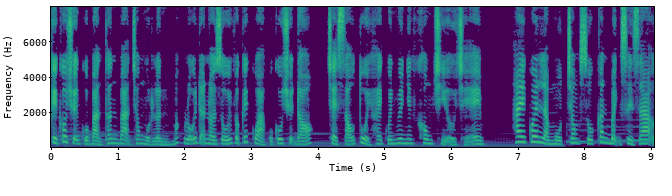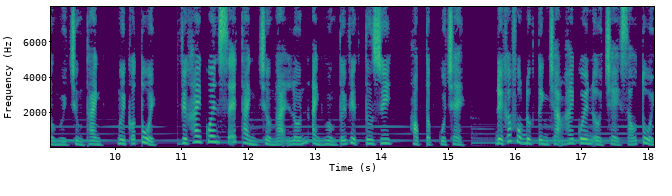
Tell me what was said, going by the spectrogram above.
kể câu chuyện của bản thân bạn trong một lần mắc lỗi đã nói dối và kết quả của câu chuyện đó, trẻ 6 tuổi hay quên nguyên nhân không chỉ ở trẻ em. Hay quên là một trong số căn bệnh xảy ra ở người trưởng thành, người có tuổi. Việc hay quên sẽ thành trở ngại lớn ảnh hưởng tới việc tư duy, học tập của trẻ. Để khắc phục được tình trạng hay quên ở trẻ 6 tuổi,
